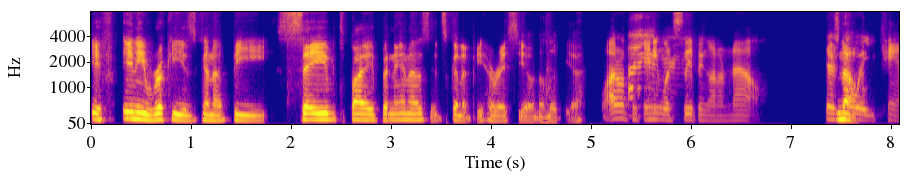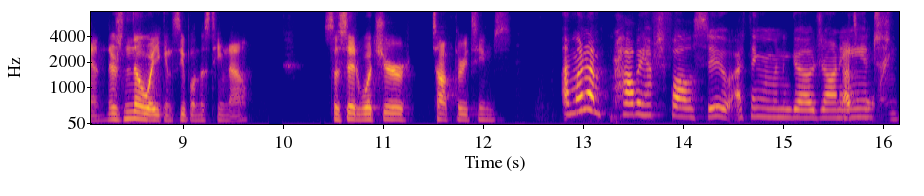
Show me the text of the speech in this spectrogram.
if any rookie is gonna be saved by bananas, it's gonna be Horacio and Olivia. well, I don't think anyone's sleeping on him now. There's no. No. way you can. There's no way you can sleep on this team now. So Sid, what's your top three teams? I'm gonna probably have to follow suit. I think I'm gonna go Johnny That's and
